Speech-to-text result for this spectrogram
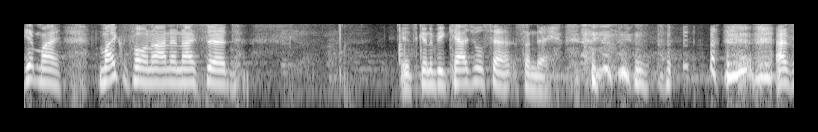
get my microphone on and I said, it's going to be casual Sunday. as,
